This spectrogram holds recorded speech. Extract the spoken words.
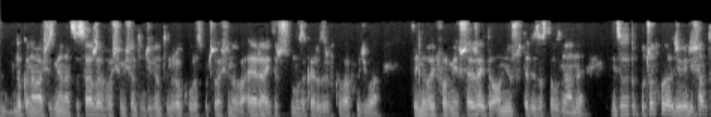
dokonała się zmiana cesarza, w 89 roku rozpoczęła się nowa era i też muzyka rozrywkowa wchodziła w tej nowej formie szerzej, to on już wtedy został znany. Więc od początku lat 90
